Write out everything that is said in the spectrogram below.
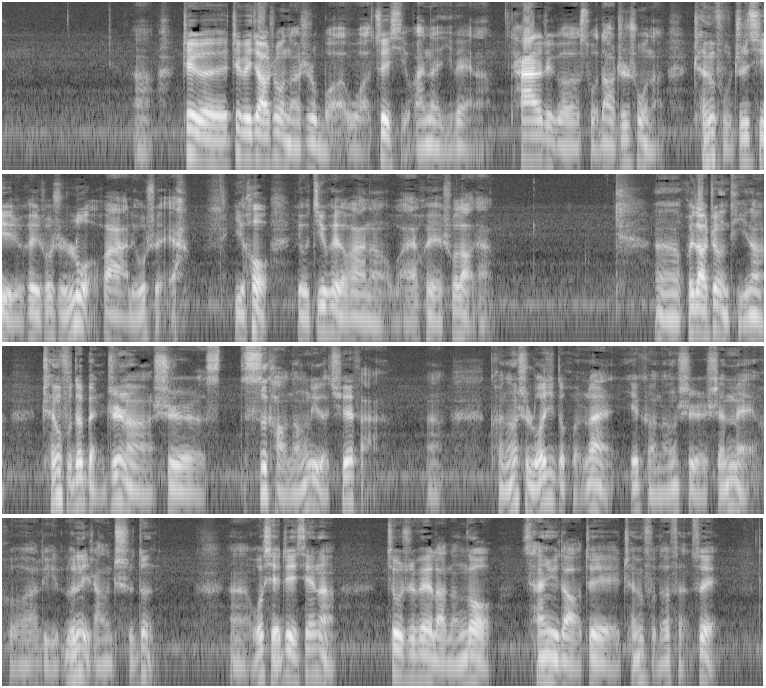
啊，这个这位教授呢是我我最喜欢的一位呢，他的这个所到之处呢，陈腐之气可以说是落花流水啊。以后有机会的话呢，我还会说到他。嗯，回到正题呢，陈腐的本质呢是思思考能力的缺乏，啊，可能是逻辑的混乱，也可能是审美和理伦理上的迟钝。嗯，我写这些呢。就是为了能够参与到对陈腐的粉碎，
